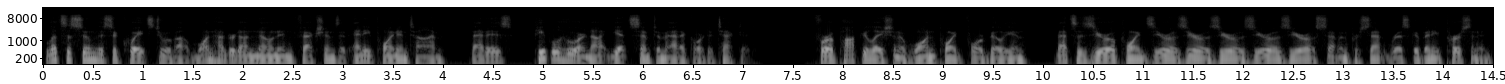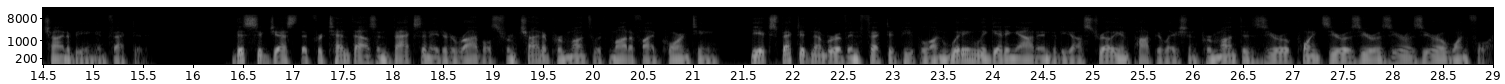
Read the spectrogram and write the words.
Let's assume this equates to about 100 unknown infections at any point in time, that is, people who are not yet symptomatic or detected. For a population of 1.4 billion, that's a 0.000007% risk of any person in China being infected. This suggests that for 10,000 vaccinated arrivals from China per month with modified quarantine, the expected number of infected people unwittingly getting out into the Australian population per month is 0.000014.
